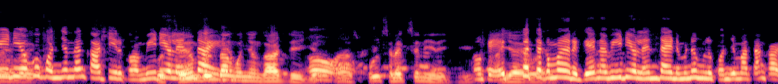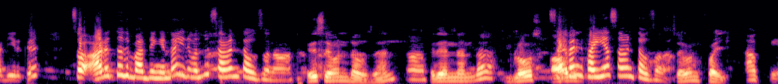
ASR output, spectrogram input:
வீடியோக்கு கொஞ்சம் தான் காட்டியிருக்கிறோம். வீடியோல சாம்பிள் தான் கொஞ்சம் காட்டி ஓ. ஃபுல் செலெக்ஷன் இருக்கு. ஓகே எக்கச்சக்கமா இருக்கு. ஏன்னா வீடியோல எந்த ஆயிடும்னு உங்களுக்கு கொஞ்சமா தான் காட்டியிருக்கு. ஸோ அடுத்தது பாத்தீங்கன்னா இது வந்து செவன் தௌசண்டா இது செவன் தௌசண்ட். இது என்னன்னா ப்ளவுஸ் செவன் ஃபைவ் செவன் தௌசண்டா செவன் ஃபைவ் ஓகே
